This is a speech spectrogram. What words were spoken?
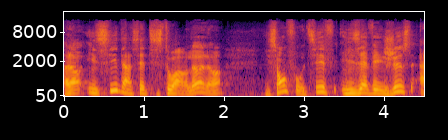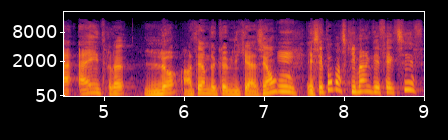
Alors, ici, dans cette histoire-là, là, ils sont fautifs. Ils avaient juste à être là en termes de communication. Mm. Et c'est pas parce qu'ils manquent d'effectifs.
